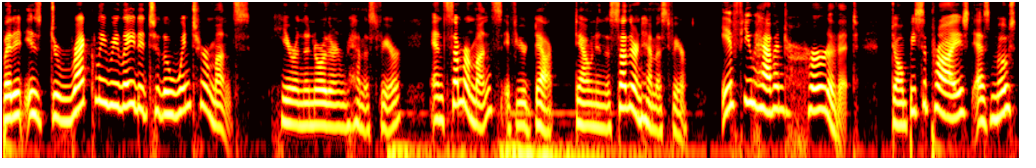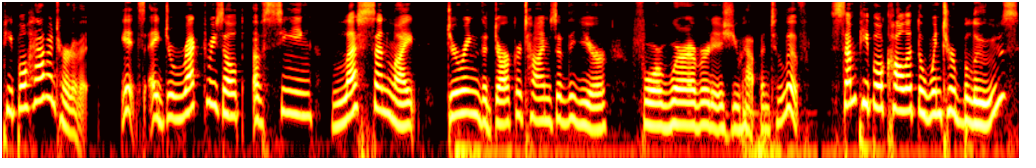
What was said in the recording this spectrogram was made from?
but it is directly related to the winter months here in the Northern Hemisphere and summer months if you're da- down in the Southern Hemisphere. If you haven't heard of it, don't be surprised, as most people haven't heard of it. It's a direct result of seeing less sunlight during the darker times of the year for wherever it is you happen to live. Some people call it the winter blues,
